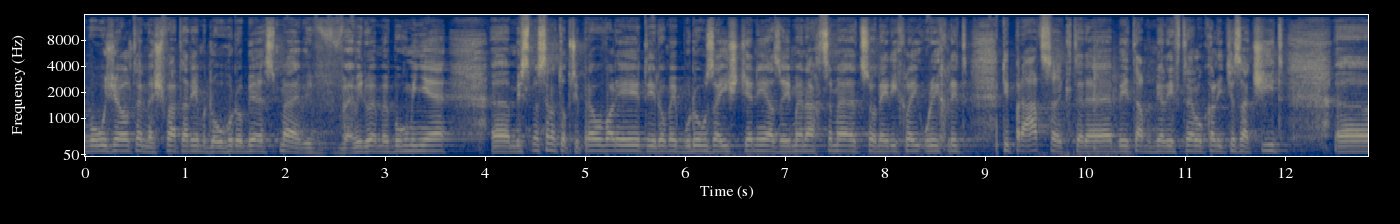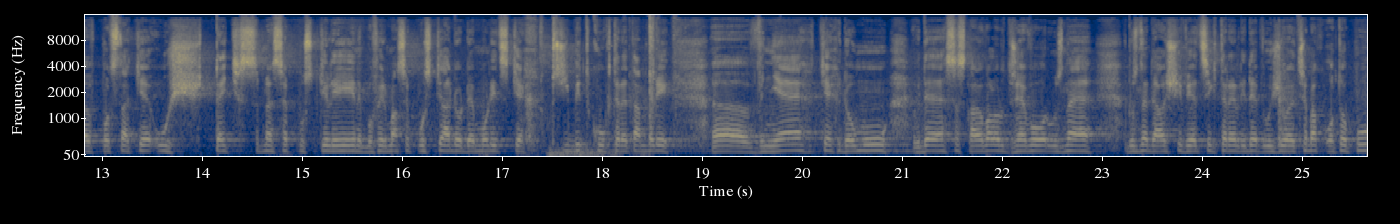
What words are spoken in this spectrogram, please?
bohužel ten nešvar tady dlouhodobě jsme evidujeme v Bohumíně. Eh, my jsme se na to připravovali, ty domy budou zajištěny a zejména chceme co nejrychleji urychlit ty práce, které by tam měly v té lokalitě začít. Eh, v podstatě už teď jsme se pustili, nebo firma se pustila do demolic těch příbytků, které tam byly vně těch domů, kde se skladovalo dřevo, různé, různé další věci, které lidé využívali třeba k otopu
